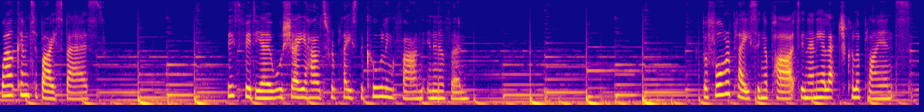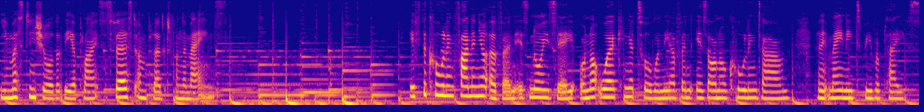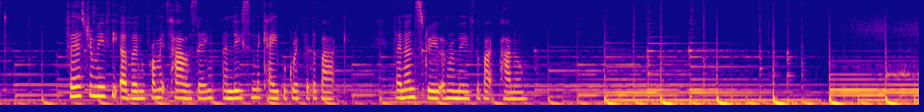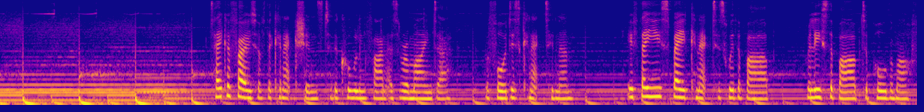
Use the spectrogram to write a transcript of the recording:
Welcome to BuySpares. This video will show you how to replace the cooling fan in an oven. Before replacing a part in any electrical appliance, you must ensure that the appliance is first unplugged from the mains. If the cooling fan in your oven is noisy or not working at all when the oven is on or cooling down, then it may need to be replaced. First remove the oven from its housing and loosen the cable grip at the back. Then unscrew and remove the back panel. Take a photo of the connections to the cooling fan as a reminder before disconnecting them. If they use spade connectors with a barb, release the barb to pull them off.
